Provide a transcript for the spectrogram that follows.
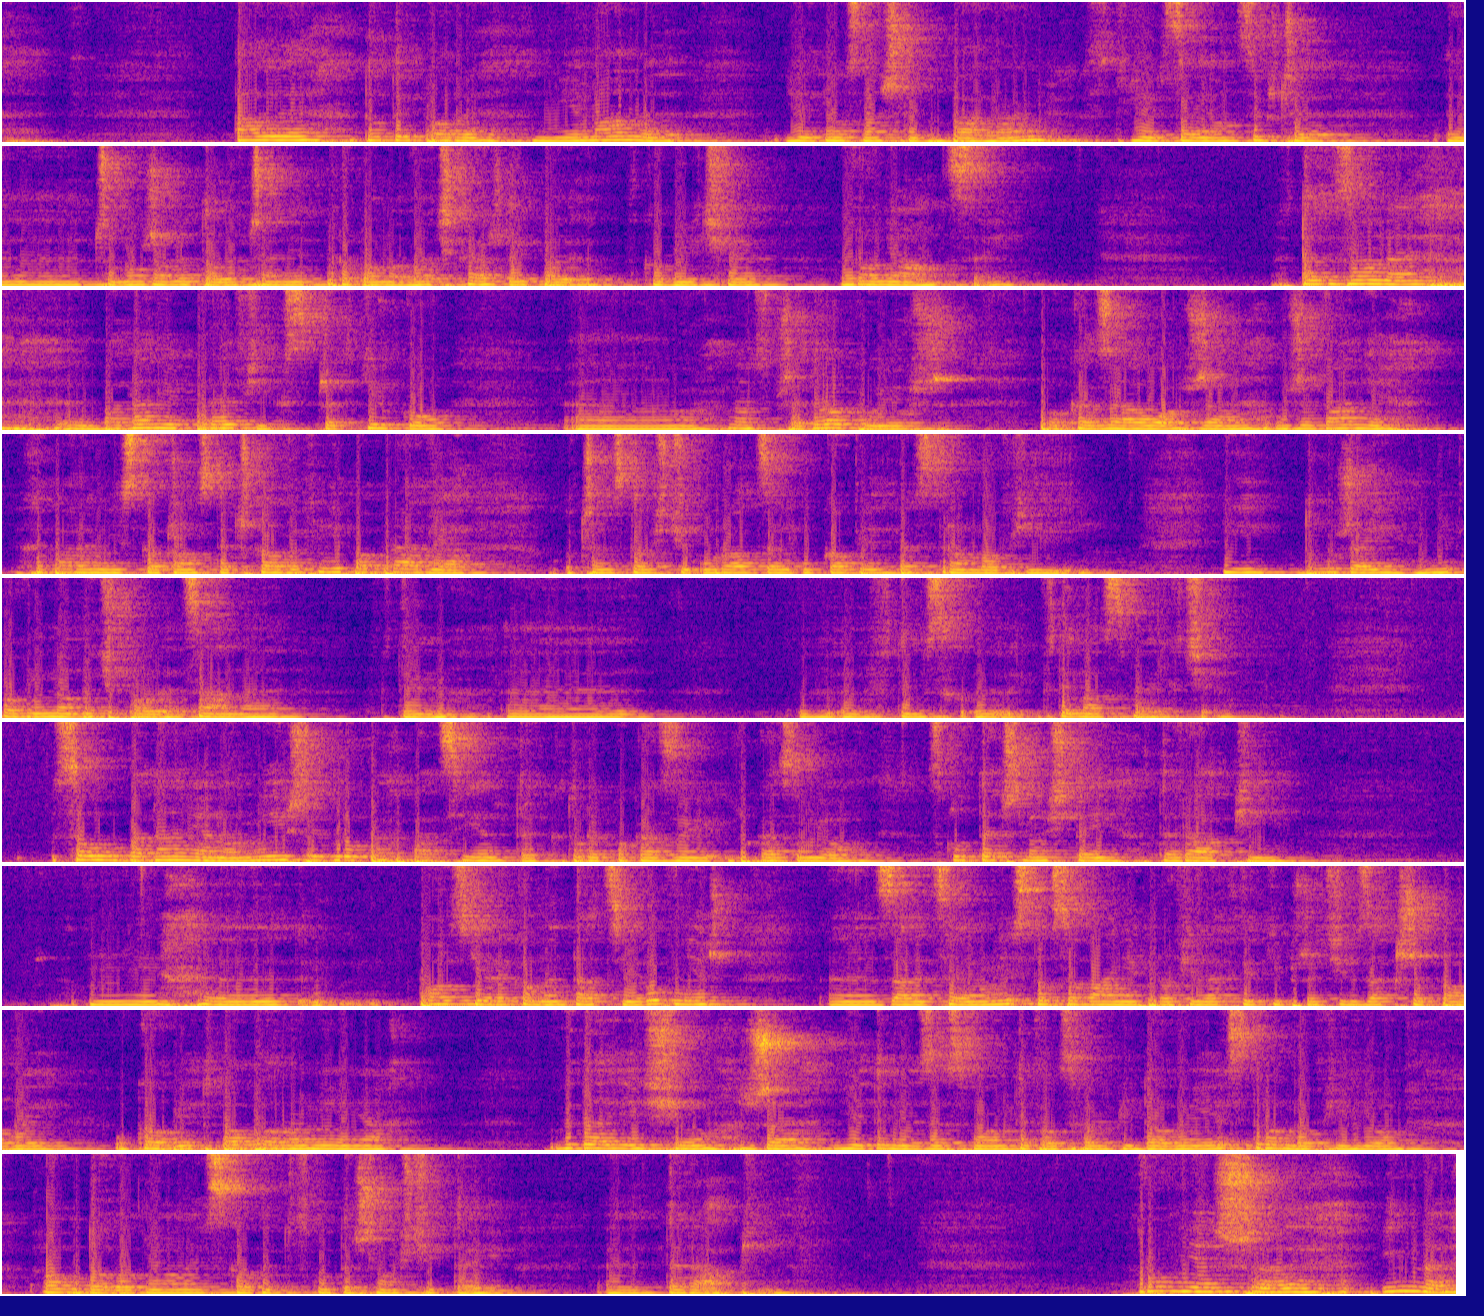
ale do tej pory nie mamy jednoznacznych badań stwierdzających, czy, y, czy możemy to leczenie proponować każdej kobiecie roniącej. Tak zwane badanie Prefix sprzed kilku, e, no sprzed roku już pokazało, że używanie heparin niskocząsteczkowych nie poprawia częstości urodzeń u kobiet bez trombofilii i dłużej nie powinno być polecane w tym, e, w, tym, w tym aspekcie. Są badania na mniejszych grupach pacjentek, które pokazują skuteczność tej terapii. Mm, e, polskie rekomendacje również e, zalecają niestosowanie profilaktyki przeciwzakrzepowej u kobiet po poronieniach. Wydaje się, że jedynie zespół antyfosfolipidowy jest trombofilią o udowodnionej skuteczności tej e, terapii. Również inne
